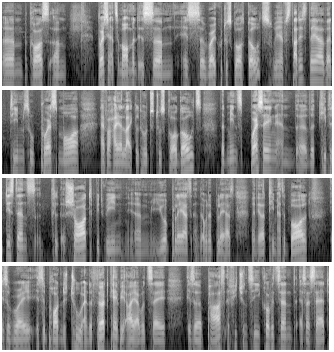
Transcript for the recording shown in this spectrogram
um, because um, pressing at the moment is um, is uh, very good to score goals. We have studies there that teams who press more have a higher likelihood to score goals. That means pressing and uh, the keep the distance cl- short between um, your players and the opponent players when the other team has a ball is a very is important too. And the third KPI I would say is a pass efficiency coefficient. As I said,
